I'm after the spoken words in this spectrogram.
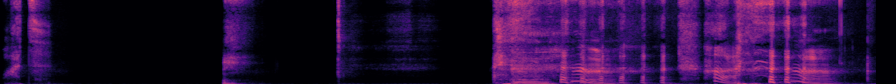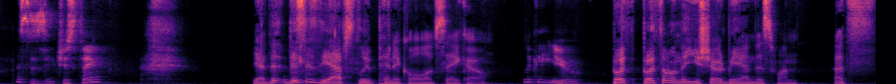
what? Huh. huh. huh. This is interesting. yeah, th- this is the absolute pinnacle of Seiko. Look at you. Both both the one that you showed me and this one. That's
